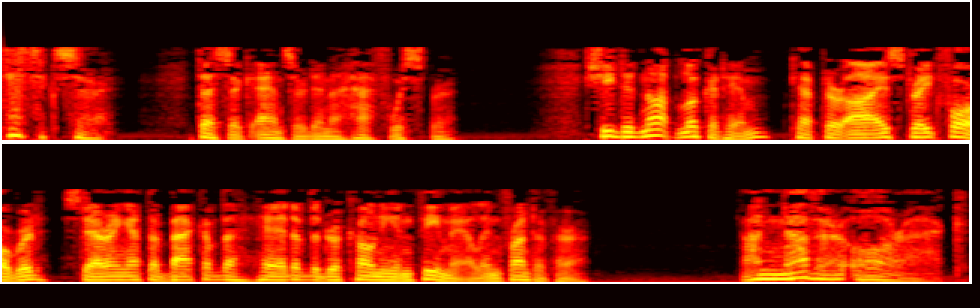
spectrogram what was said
Thesic, sir, Thesic answered in a half-whisper. She did not look at him, kept her eyes straight forward, staring at the back of the head of the draconian female in front of her. Another Aurak.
